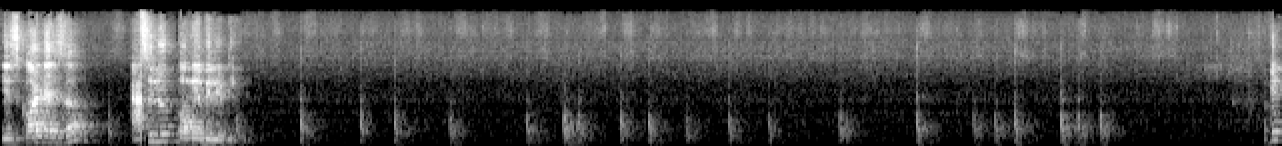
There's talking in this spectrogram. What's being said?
is called as the absolute permeability. Okay.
